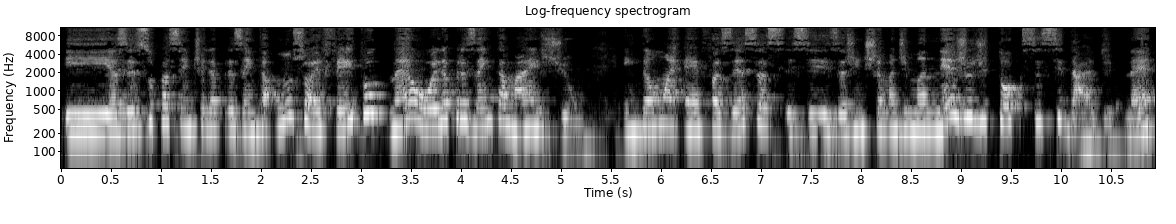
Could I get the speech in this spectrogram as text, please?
E às vezes o paciente ele apresenta um só efeito, né? Ou ele apresenta mais de um. Então é, é fazer essas, esses, a gente chama de manejo de toxicidade, né?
